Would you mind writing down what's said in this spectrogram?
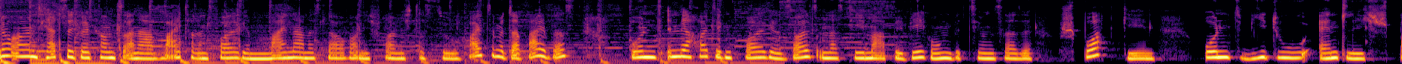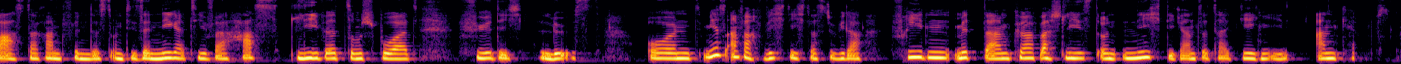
Hallo und herzlich willkommen zu einer weiteren Folge. Mein Name ist Laura und ich freue mich, dass du heute mit dabei bist. Und in der heutigen Folge soll es um das Thema Bewegung bzw. Sport gehen und wie du endlich Spaß daran findest und diese negative Hassliebe zum Sport für dich löst. Und mir ist einfach wichtig, dass du wieder Frieden mit deinem Körper schließt und nicht die ganze Zeit gegen ihn ankämpfst.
